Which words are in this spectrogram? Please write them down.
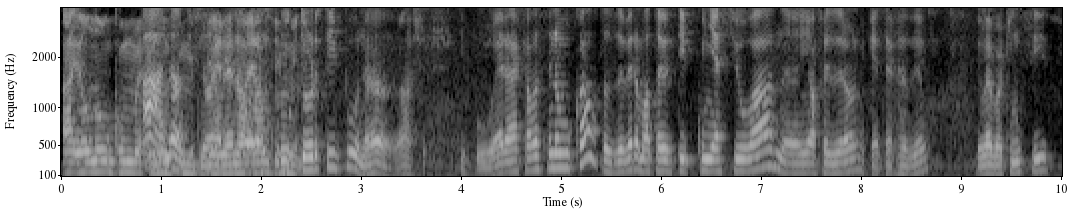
ah, ele não, come, ah, não, não, tipo, não era, não era um assim produtor muito. tipo, não, achas? Tipo, era aquela cena local, estás a ver? A malta tipo conhece-o lá na, em Alfeizarão, que é a terra dele, ele é bem conhecido.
